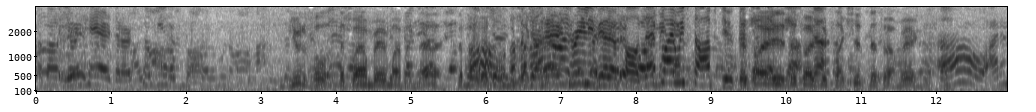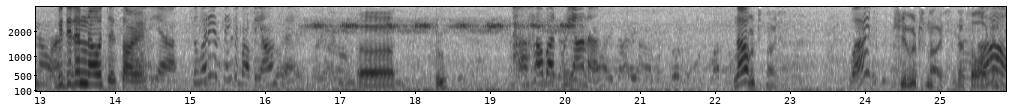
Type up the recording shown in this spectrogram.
about your hair that are so beautiful? Beautiful. That's why I'm wearing my bandana. That my hair doesn't look But like your hair is really beautiful. That's why we stopped you, That's because why. That's why Yeah. it looks like shit. That's why I'm wearing this. Oh, I don't know. we didn't notice, sorry. Yeah. So what do you think about Beyonce? Uh, who? Uh, how about Rihanna? No? Looks nice. What? She looks nice. That's all I can Oh.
